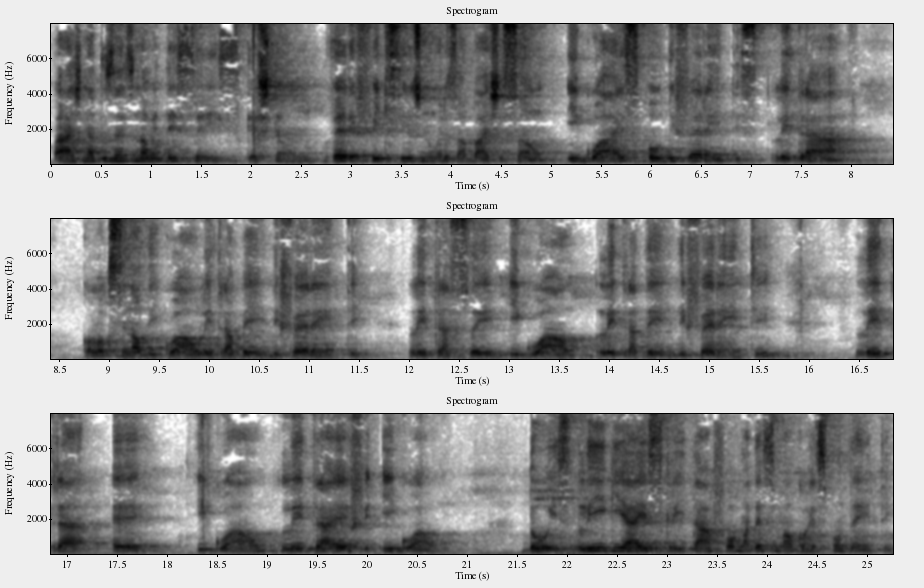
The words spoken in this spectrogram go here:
Página 296, questão 1. Verifique se os números abaixo são iguais ou diferentes. Letra A, coloque sinal de igual. Letra B, diferente. Letra C, igual. Letra D, diferente. Letra E, igual. Letra F, igual. 2. Ligue a escrita à forma decimal correspondente.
